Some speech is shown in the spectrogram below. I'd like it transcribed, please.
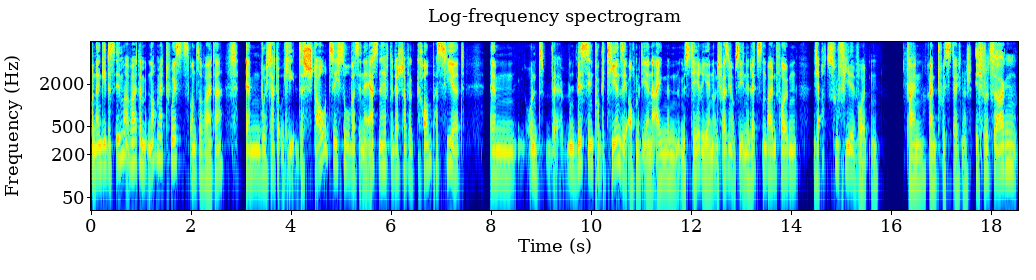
Und dann geht es immer weiter mit noch mehr Twists und so weiter, ähm, wo ich dachte, okay, das staut sich so, was in der ersten Hälfte der Staffel kaum passiert. Ähm, und äh, ein bisschen kokettieren sie auch mit ihren eigenen Mysterien. Und ich weiß nicht, ob sie in den letzten beiden Folgen nicht auch zu viel wollten. Rein, rein twist-technisch. Ich würde sagen,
